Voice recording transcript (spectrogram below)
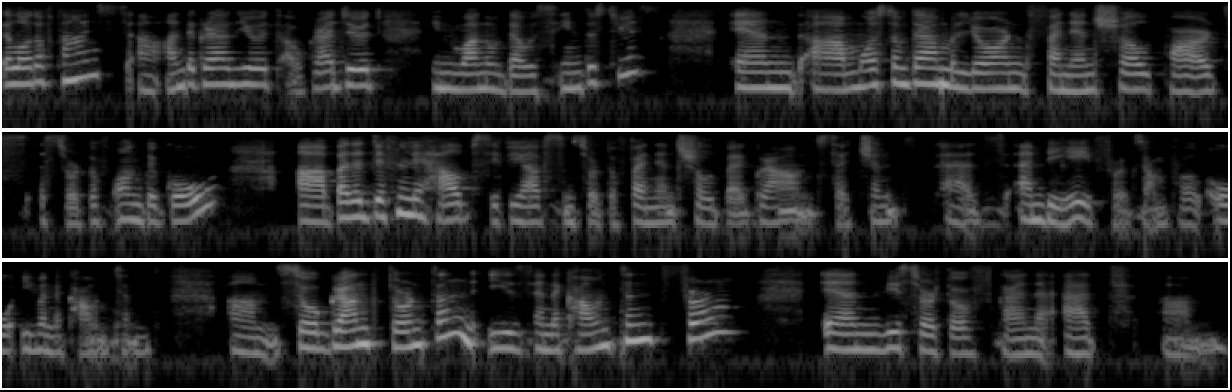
a lot of times, uh, undergraduate or graduate in one of those industries and uh, most of them learn financial parts sort of on the go uh, but it definitely helps if you have some sort of financial background such as mba for example or even accountant. Um, so grant thornton is an accountant firm and we sort of kind of add um,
